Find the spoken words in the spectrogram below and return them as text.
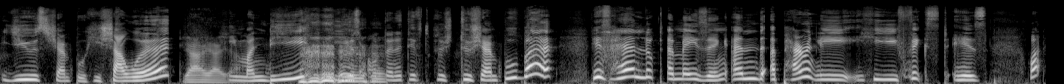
use shampoo. He showered. Yeah, yeah, yeah. He mandi. he used alternatives to, to shampoo, but his hair looked amazing, and apparently he fixed his what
